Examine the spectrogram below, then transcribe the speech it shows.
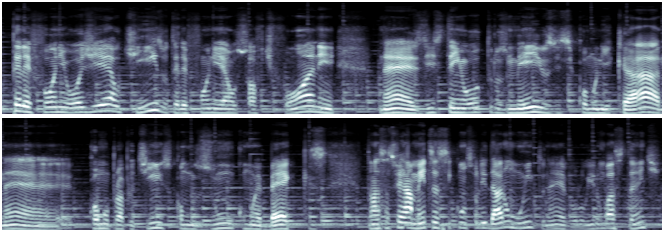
o telefone hoje é o Teams, o telefone é o softphone, né. Existem outros meios de se comunicar, né, como o próprio Teams, como o Zoom, como o Webex. Então essas ferramentas se consolidaram muito, né, evoluíram bastante.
